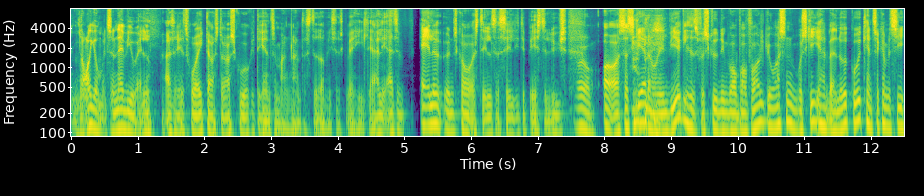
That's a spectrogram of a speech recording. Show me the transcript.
Nå jo, men sådan er vi jo alle. Altså, jeg tror ikke, der er større skurke det end så mange andre steder, hvis jeg skal være helt ærlig. Altså, alle ønsker at stille sig selv i det bedste lys. Jo, jo. Og, og så sker der jo en virkelighedsforskydning, hvor, hvor folk jo også sådan, måske har været noget godkendt, så kan man sige,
